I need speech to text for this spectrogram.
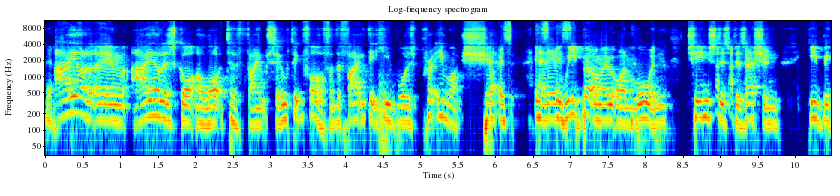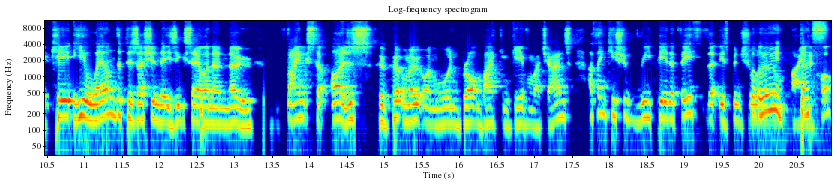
Yeah. Ajer, um, Ajer has got a lot to thank Celtic for for the fact that he was pretty much shit, it's, it's, and then we put him out on loan, changed his position. He became he learned the position that he's excelling in now thanks to us who put him out on loan, brought him back and gave him a chance, I think he should repay the faith that he's been shown well, by the club.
